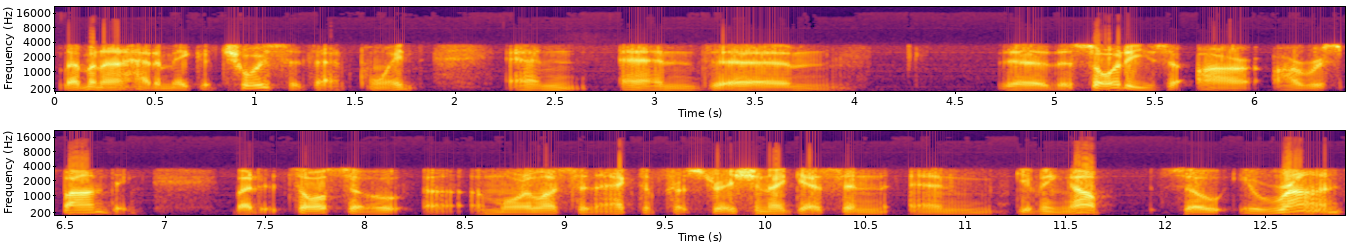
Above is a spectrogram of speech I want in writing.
Lebanon had to make a choice at that point, and and um, the the Saudis are are responding. But it's also uh, more or less an act of frustration, I guess, and and giving up. So Iran's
